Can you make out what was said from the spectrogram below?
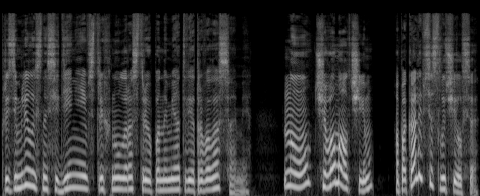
приземлилась на сиденье и встряхнула растрепанными от ветра волосами. «Ну, чего молчим? Апокалипсис случился?»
